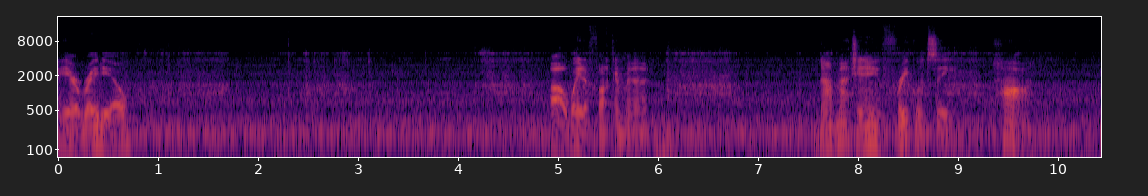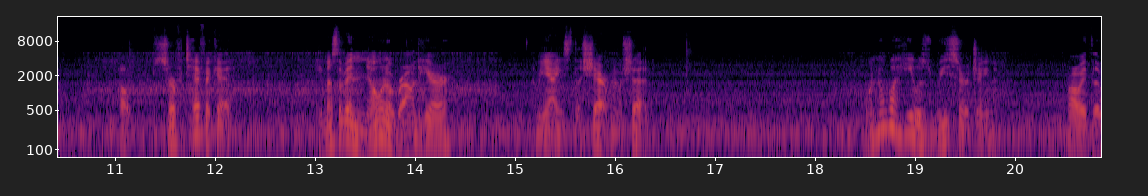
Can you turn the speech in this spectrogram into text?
I hear a radio. Oh, wait a fucking minute. Not matching any frequency. Huh. Oh, certificate. He must have been known around here. I mean, yeah, he's the sheriff, no shit. I wonder what he was researching. Probably the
